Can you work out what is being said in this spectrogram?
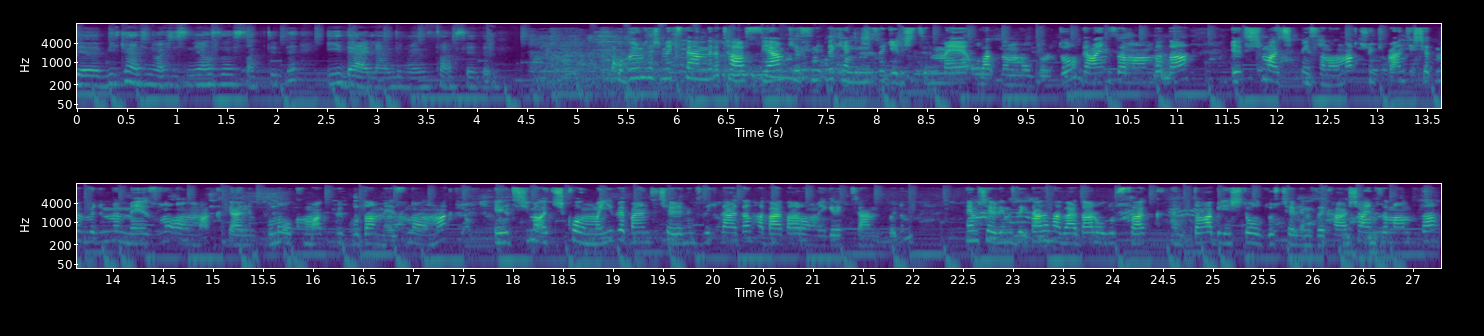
e, Bilkent Üniversitesi'ni yazdığınız takdirde iyi değerlendirmenizi tavsiye ederim. Bu bölümü seçmek isteyenlere tavsiyem kesinlikle kendinizi geliştirmeye odaklanın olurdu ve aynı zamanda da iletişime açık bir insan olmak. Çünkü bence işletme bölümü mezunu olmak, yani bunu okumak ve buradan mezun olmak, iletişime açık olmayı ve bence çevrenizdekilerden haberdar olmayı gerektiren bir bölüm. Hem çevremizdekilerden haberdar olursak hani daha bilinçli oluruz çevremize karşı. Aynı zamanda da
